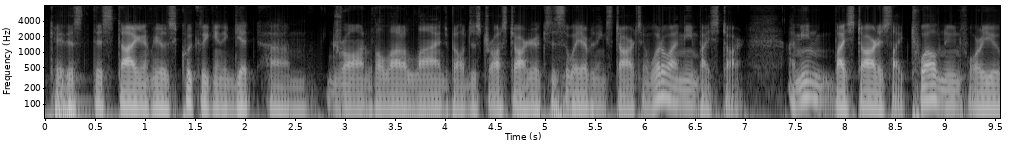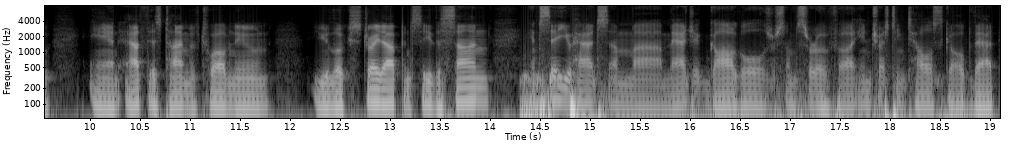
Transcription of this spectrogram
Okay, this, this diagram here is quickly going to get um, drawn with a lot of lines, but I'll just draw a start here because this is the way everything starts. And what do I mean by start? I mean by start, it's like 12 noon for you, and at this time of 12 noon, you look straight up and see the sun, and say you had some uh, magic goggles or some sort of uh, interesting telescope that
